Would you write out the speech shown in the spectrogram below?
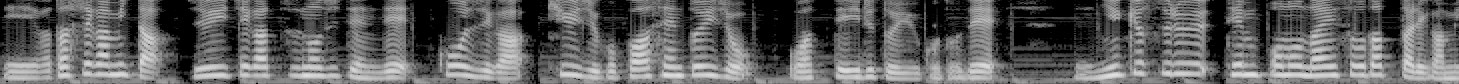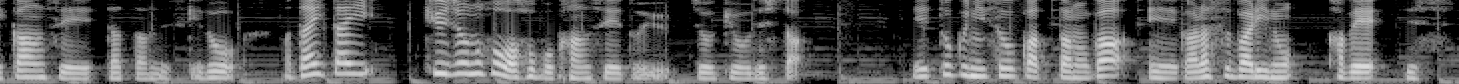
えー私が見た11月の時点で工事が95%以上終わっているということで、入居する店舗の内装だったりが未完成だったんですけど、まあ、大体球場の方はほぼ完成という状況でした。えー特にすごかったのが、えーガラス張りの壁です。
